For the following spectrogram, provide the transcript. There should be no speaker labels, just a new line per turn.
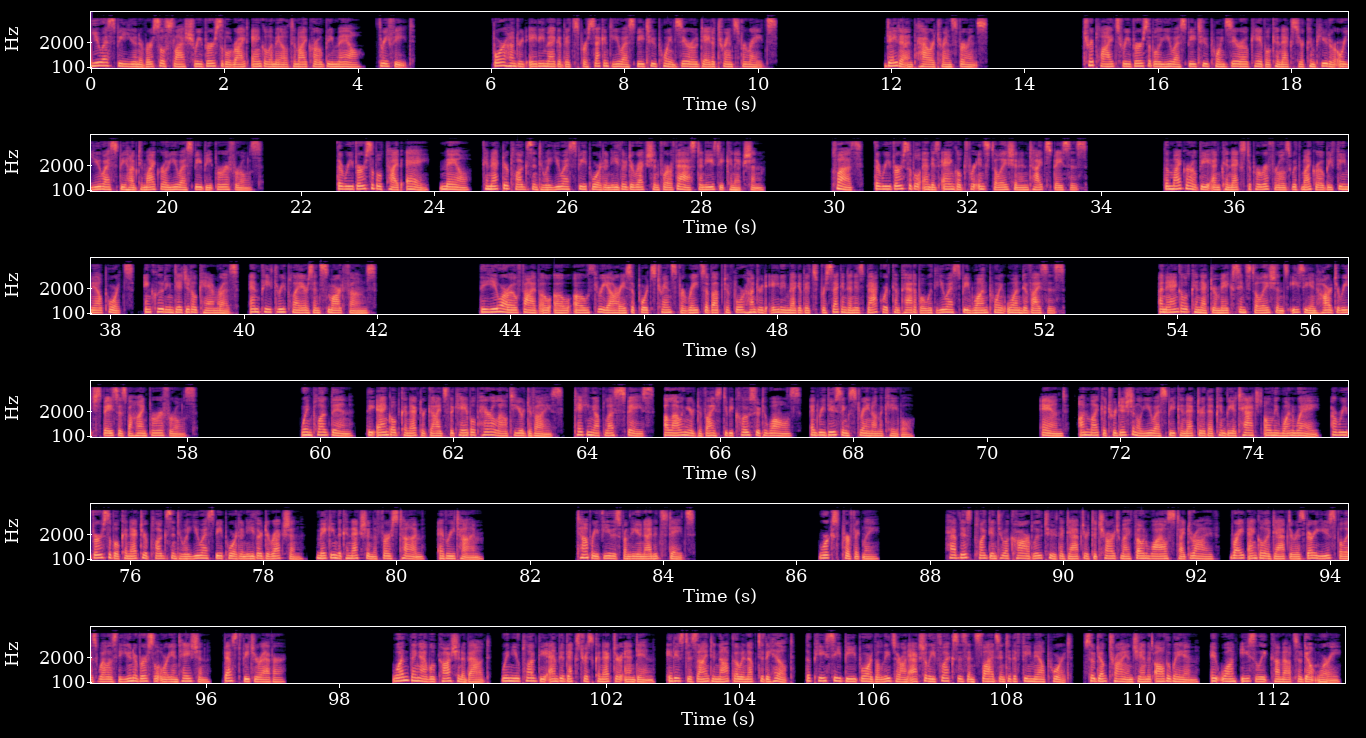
USB universal slash reversible right angle male to micro B male, 3 feet. 480 megabits per second USB 2.0 data transfer rates. Data and power transference. Tripp Lite's reversible USB 2.0 cable connects your computer or USB hub to micro USB B peripherals. The reversible Type A, male, connector plugs into a USB port in either direction for a fast and easy connection. Plus, the reversible end is angled for installation in tight spaces. The Micro B end connects to peripherals with Micro B female ports, including digital cameras, MP3 players and smartphones. The URO 50003RA supports transfer rates of up to 480 megabits per second and is backward compatible with USB 1.1 devices. An angled connector makes installations easy in hard to reach spaces behind peripherals. When plugged in, the angled connector guides the cable parallel to your device, taking up less space, allowing your device to be closer to walls, and reducing strain on the cable. And, unlike a traditional USB connector that can be attached only one way, a reversible connector plugs into a USB port in either direction, making the connection the first time, every time. Top reviews from the United States. Works perfectly. Have this plugged into a car Bluetooth adapter to charge my phone whilst I drive. Right angle adapter is very useful as well as the universal orientation, best feature ever. One thing I will caution about, when you plug the ambidextrous connector end in, it is designed to not go in up to the hilt, the PCB board the leads are on actually flexes and slides into the female port, so don't try and jam it all the way in, it won't easily come out so don't worry.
